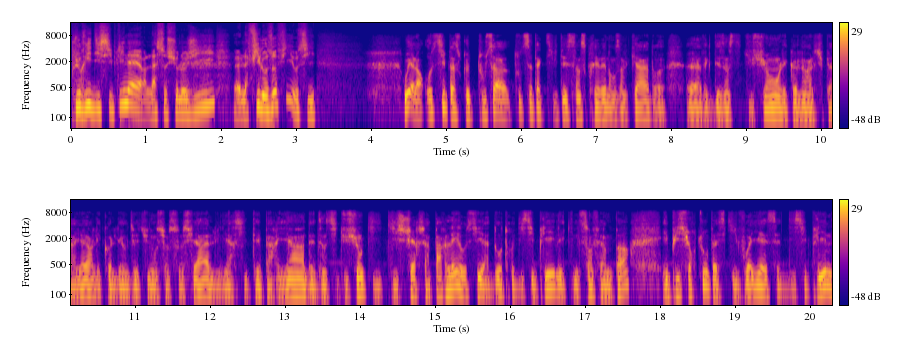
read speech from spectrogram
pluridisciplinaire, la sociologie, la philosophie aussi. Oui, alors aussi parce que tout ça, toute cette activité s'inscrivait dans un cadre euh, avec des institutions, l'école normale supérieure, l'école des hautes études en sciences sociales, l'université Paris 1, des institutions qui cherchent à parler aussi à d'autres disciplines et qui ne s'enferment pas. Et puis surtout parce qu'ils voyaient cette discipline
